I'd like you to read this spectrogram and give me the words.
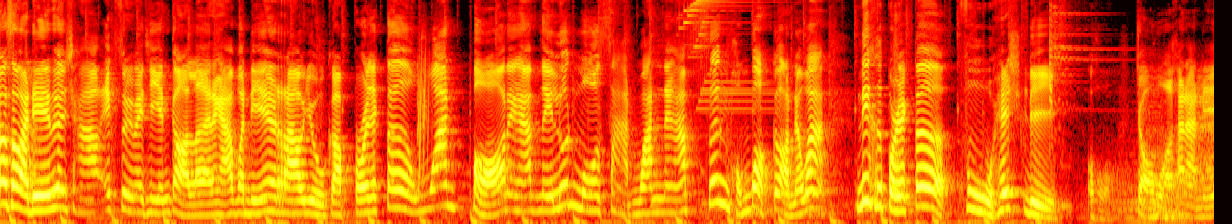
ก็สวัสดีเพื่อนชาว x t r e m e IT กันก่อนเลยนะครับ วันนี้เราอยู่กับโปรเจคเตอร์ว่านป๋อนะครับ ในรุ่นโมซาดวันนะครับ ซึ่งผมบอกก่อนนะว่า นี่คือโปรเจคเตอร์ Full HD โอ้โห จ่อหัวขนาดนี้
